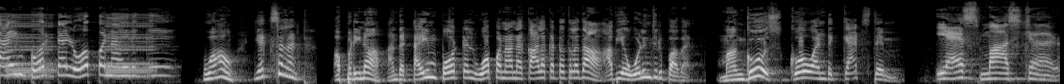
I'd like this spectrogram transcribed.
டைம் போர்ட்டல் ஓபன் ஆயிருக்கு. Wow excellent. அப்படின்னா அந்த டைம் போர்ட்டல் ஓபன் ஆன காலகட்டத்துல தான் அவிய ஒளிஞ்சிருப்பாவ. Mongoose go and catch them yes master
